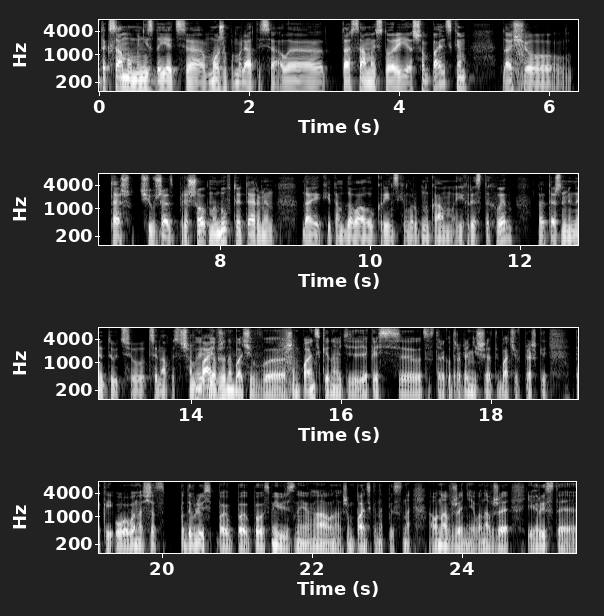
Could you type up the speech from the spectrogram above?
Так само мені здається, можу помилятися, але та сама історія є з шампанським, да, що теж чи вже прийшов, минув той термін, да, який там давали українським виробникам ігристих вин, да, теж змінити цю цей напис Ну, шампань. Я вже не бачив е, шампанське, навіть якесь е, це старе, котре раніше ти бачив пляшки, такий, о, вона зараз подивлюсь, по- по- посміюсь з нею, ага, вона шампанське написана, а вона вже ні, вона вже ігристе,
